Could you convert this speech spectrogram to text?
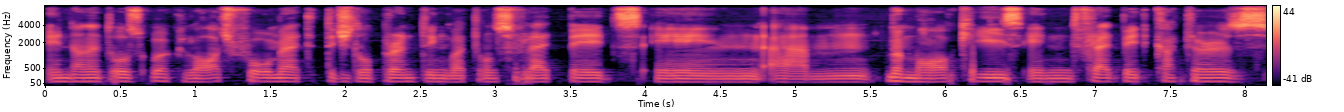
en dan het ons ook large format digital printing wat ons flatbeds en ehm um, memakies en flatbed cutters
